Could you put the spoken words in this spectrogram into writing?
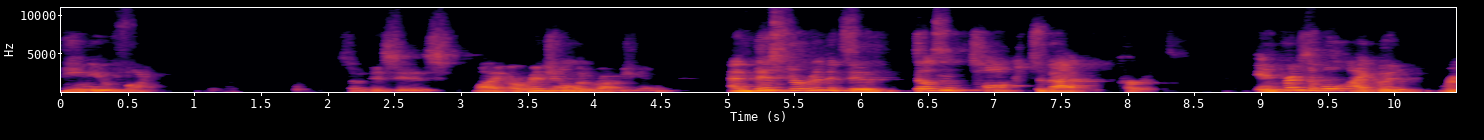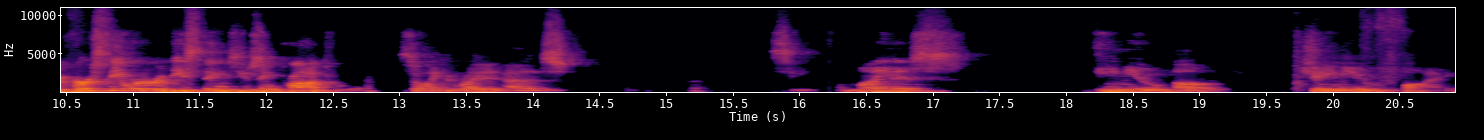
d mu phi. So this is my original Lagrangian. And this derivative doesn't talk to that current. In principle, I could reverse the order of these things using product rule. So I could write it as see, minus d mu of j mu phi.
